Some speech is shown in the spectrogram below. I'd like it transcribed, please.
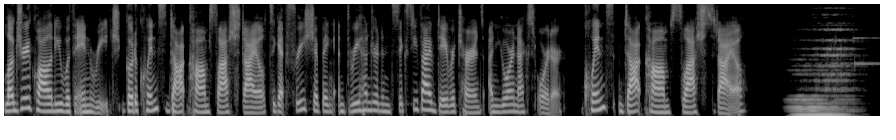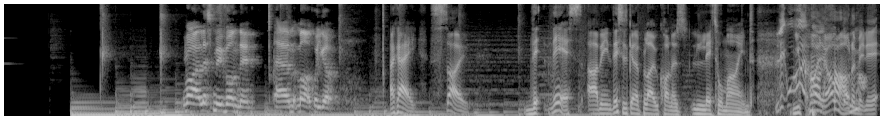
Luxury quality within reach. Go to quince.com slash style to get free shipping and 365 day returns on your next order. Quince.com slash style. Right, let's move on then. Um, Mark, what you got? Okay, so th- this, I mean, this is going to blow Connor's little mind. you can't hold hum. on a minute.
